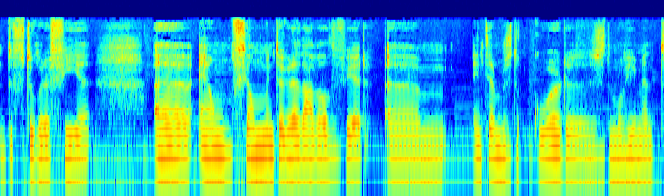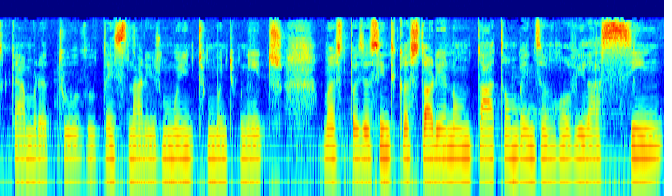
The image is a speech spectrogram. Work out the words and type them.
de fotografia. Uh, é um filme muito agradável de ver. Um, em termos de cores, de movimento de câmera, tudo. Tem cenários muito, muito bonitos. Mas depois eu sinto que a história não está tão bem desenvolvida assim.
